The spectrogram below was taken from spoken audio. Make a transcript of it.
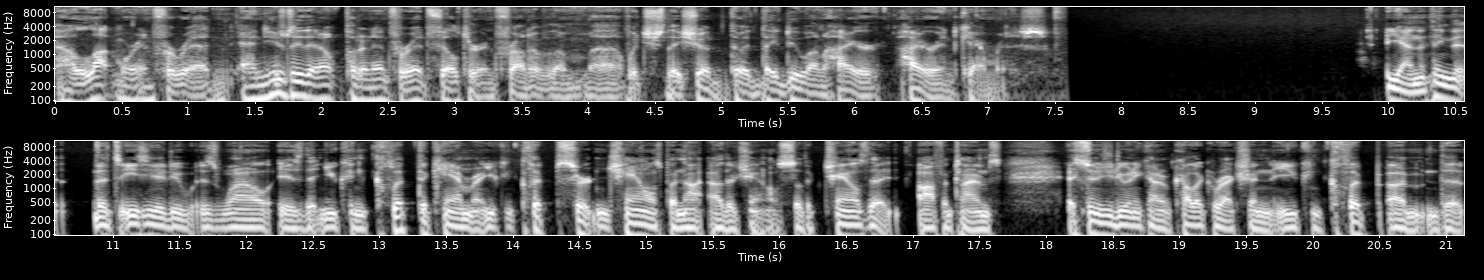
a lot more infrared. And usually they don't put an infrared filter in front of them, uh, which they should, they do on higher, higher end cameras. Yeah, and the thing that that's easy to do as well is that you can clip the camera. You can clip certain channels, but not other channels. So the channels that oftentimes, as soon as you do any kind of color correction, you can clip um, the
